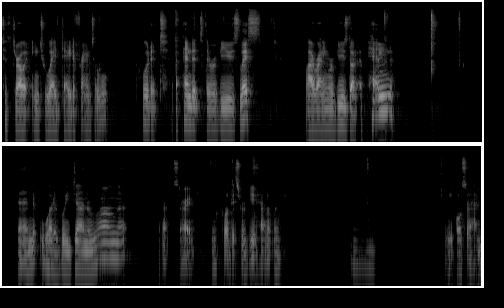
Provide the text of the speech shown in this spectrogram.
to throw it into a data frame. So we'll put it, append it to the reviews list by running reviews.append. And what have we done wrong? Oh, sorry, we've got this review, haven't we? Um, we also had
